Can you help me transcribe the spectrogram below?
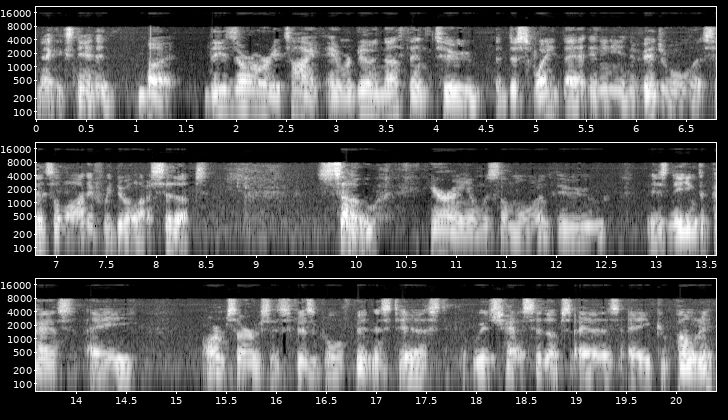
neck extended. But these are already tight, and we're doing nothing to dissuade that in any individual that sits a lot if we do a lot of sit ups. So, here I am with someone who is needing to pass a Armed Services Physical Fitness Test, which has sit-ups as a component.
